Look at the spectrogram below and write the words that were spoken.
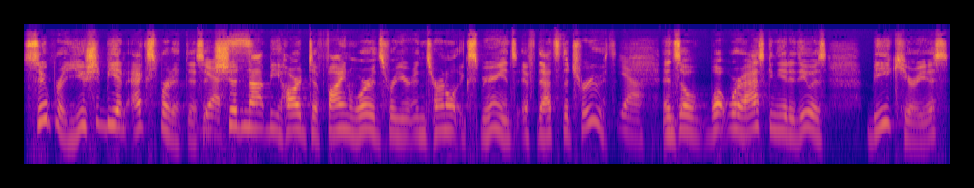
Super, you should be an expert at this. It should not be hard to find words for your internal experience if that's the truth. Yeah. And so, what we're asking you to do is be curious,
